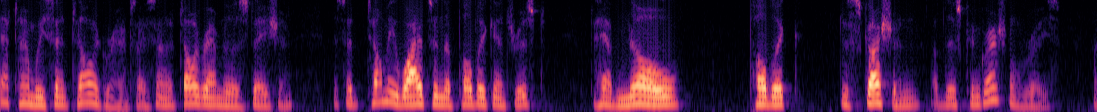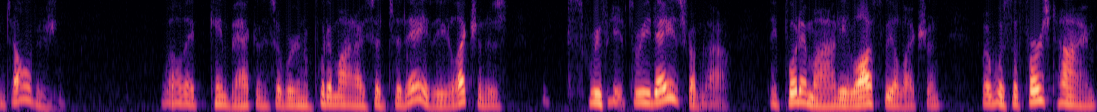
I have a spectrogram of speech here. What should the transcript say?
that time we sent telegrams. I sent a telegram to the station. I said, Tell me why it's in the public interest to have no public discussion of this congressional race on television. Well, they came back and they said, We're going to put him on. I said, Today, the election is three, three days from now. They put him on. He lost the election, but it was the first time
